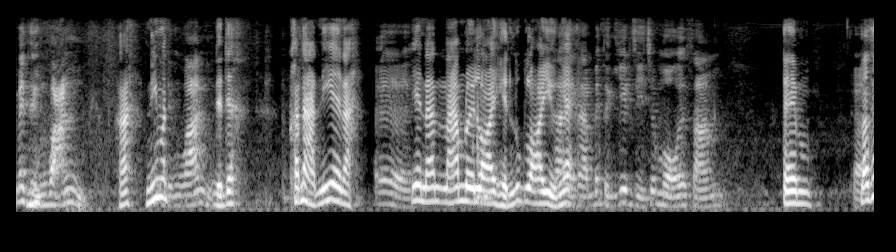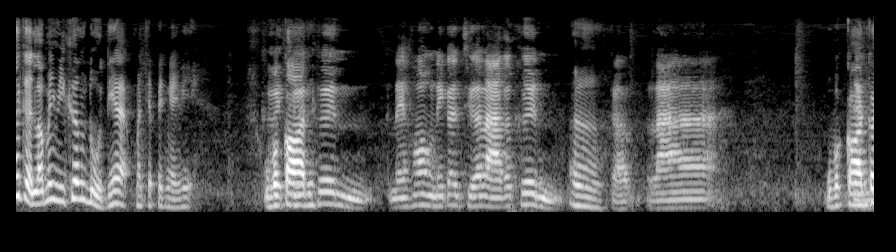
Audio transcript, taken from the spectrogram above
ไม่ถึงวันฮะนี่มันไม่ถึงวันเดี๋ยวเดี๋ยวขนาดนี้เลยนะเออเนี่ยนะน้ำลอยๆเห็นลูกลอยอยู่เนี่ยใช่ครับไม่ถึงยี่สิบสี่ชั่วโมงด้วยซ้เต็มำครับแล้วถ้าเกิดเราไม่มีเครื่องดูดเนี่ยมันจะเป็นไงพี่อุปกรณ์คือขึ้นในห้องนี้ก็เชื้อราก็ขึ้น เออกับราอุปกรณ์ก็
